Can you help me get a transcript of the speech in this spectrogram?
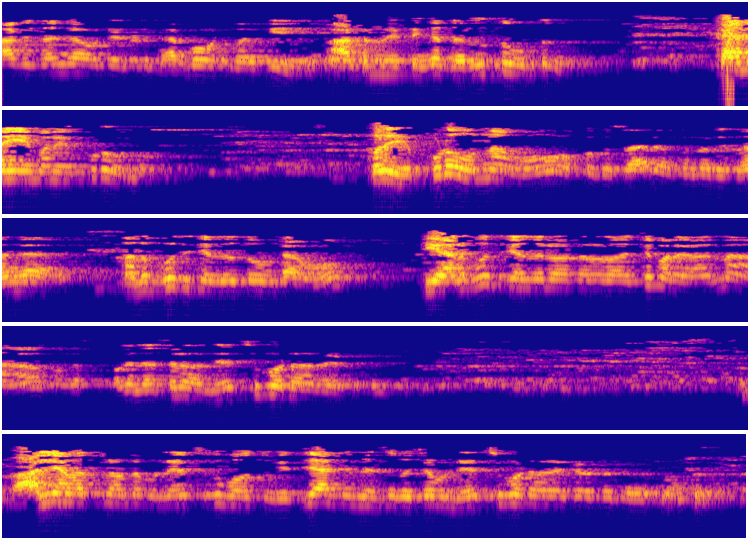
ఆ విధంగా ఉండేటువంటి ధర్మం ఒకటి మనకి ఆల్టర్నేటివ్గా జరుగుతూ ఉంటుంది. కానీ మనం ఎప్పుడు మనం ఎప్పుడో ఉన్నాము ఒక్కొక్కసారి ఒక్కొక్క విధంగా అనుభూతి చెందుతూ ఉంటాము ఈ అనుభూతి చెందడంలోంచి మనం ఏమన్నా ఒక- దశలో నేర్చుకోవడం అనేటువంటి బాల్యావస్థలో ఉన్నప్పుడు నేర్చుకోబోతు విద్యార్థి నేర్చుకొచ్చినప్పుడు నేర్చుకోవడం అనేటువంటి ఉంటుంది.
